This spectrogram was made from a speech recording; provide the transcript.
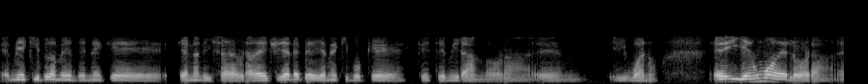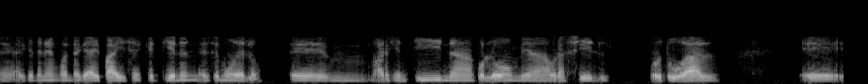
Eh, mi equipo también tiene que, que analizar, ¿verdad? De hecho ya le pedí a mi equipo que, que esté mirando, ¿verdad? Eh, y bueno, y es un modelo, ¿verdad? hay que tener en cuenta que hay países que tienen ese modelo. Argentina, Colombia, Brasil, Portugal, eh,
